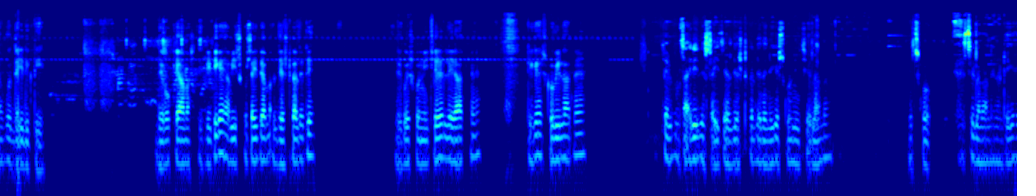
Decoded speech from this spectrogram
आपको दही दिखती है। देखो क्या मस्त दिखती ठीक है? अभी इसको सही से हम एडजस्ट कर देते हैं। देखो इसको नीचे ले आते हैं। ठीक है इसको भी लाते हैं। चलो सारी सही से एडजस्ट कर लेते हैं। ठीक है इसको नीचे लाना इसको ऐसे लगा लेना ठीक है?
